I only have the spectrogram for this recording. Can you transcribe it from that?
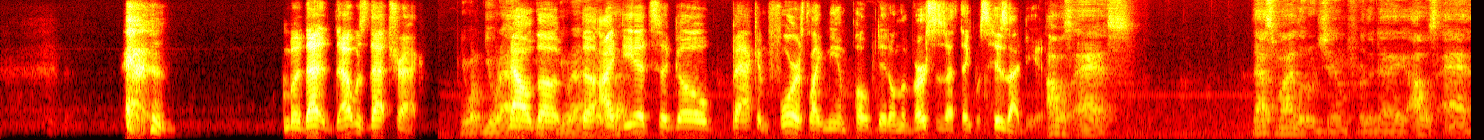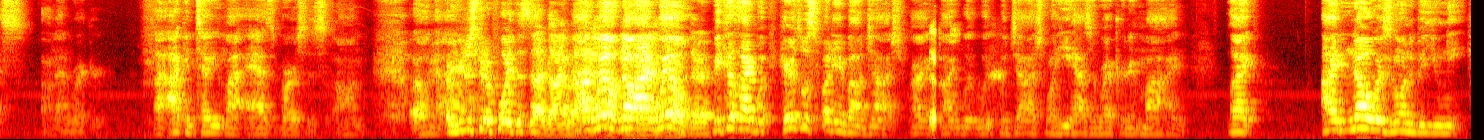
but that that was that track. You want you want Now you, the you wanna the add anything to that? idea to go back and forth like me and Pope did on the verses, I think was his idea. I was ass. That's my little gem for the day. I was ass on that record. I, I can tell you my ass verses on. Uh, on that Are you just gonna point this out? I'm I will. No, I'm I ass will. right because like, here's what's funny about Josh, right? Like with, with, with Josh, when he has a record in mind, like I know it's going to be unique.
